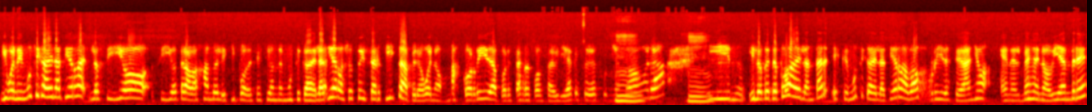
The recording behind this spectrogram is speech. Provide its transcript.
y bueno, y Música de la Tierra lo siguió, siguió trabajando el equipo de gestión de Música de la Tierra. Yo estoy cerquita, pero bueno, más corrida por esta responsabilidad que estoy asumiendo mm. ahora. Mm. Y, y lo que te puedo adelantar es que Música de la Tierra va a ocurrir este año en el mes de noviembre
